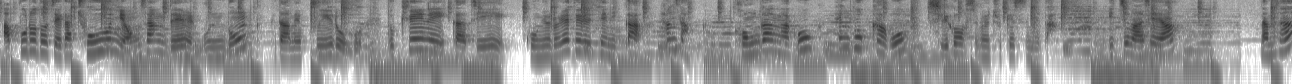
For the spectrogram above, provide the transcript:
앞으로도 제가 좋은 영상들, 운동, 그 다음에 브이로그, 또 Q&A까지 공유를 해드릴 테니까 항상 건강하고 행복하고 즐거웠으면 좋겠습니다. 잊지 마세요. 남산?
